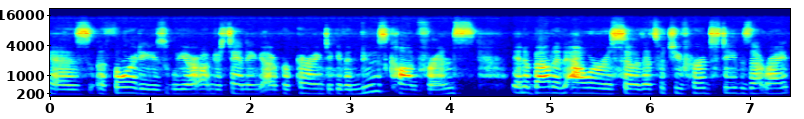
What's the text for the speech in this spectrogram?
as authorities, we are understanding, are preparing to give a news conference in about an hour or so. That's what you've heard, Steve, is that right?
